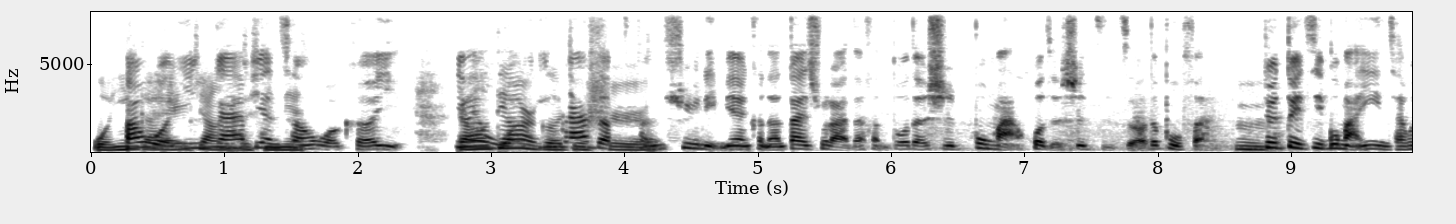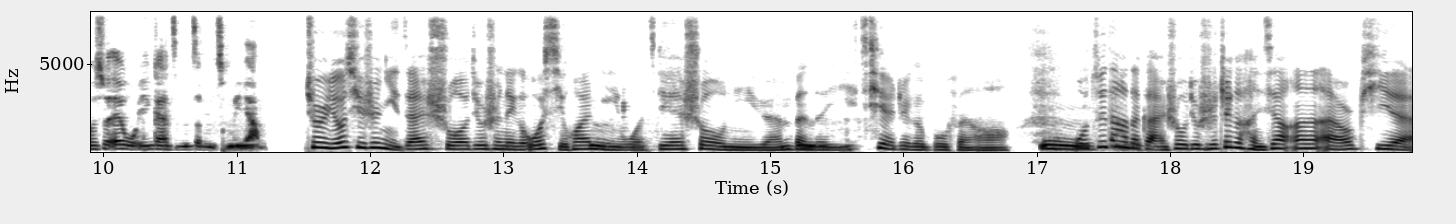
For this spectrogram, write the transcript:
我应该这样一个变成我可以。然后第二个就是程序里面可能带出来的很多的是不满或者是指责的部分。嗯，就对自己不满意，你才会说，哎，我应该怎么怎么怎么样。就是，尤其是你在说，就是那个我喜欢你，我接受你原本的一切这个部分啊，嗯，我最大的感受就是这个很像 NLP，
